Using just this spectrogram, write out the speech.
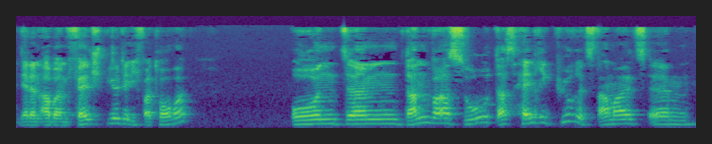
der dann aber im Feld spielte, ich war Torwart. Und ähm, dann war es so, dass Henrik Püritz damals ähm,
